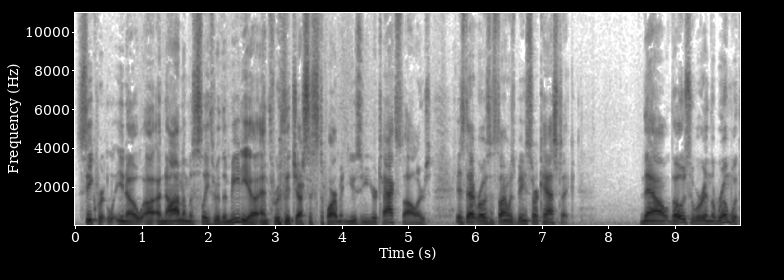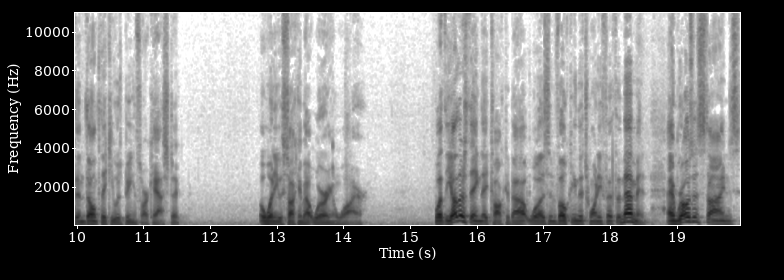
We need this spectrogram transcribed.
secretly, you know, uh, anonymously through the media and through the Justice Department using your tax dollars is that Rosenstein was being sarcastic. Now, those who were in the room with him don't think he was being sarcastic when he was talking about wearing a wire. But the other thing they talked about was invoking the 25th Amendment. And Rosenstein's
